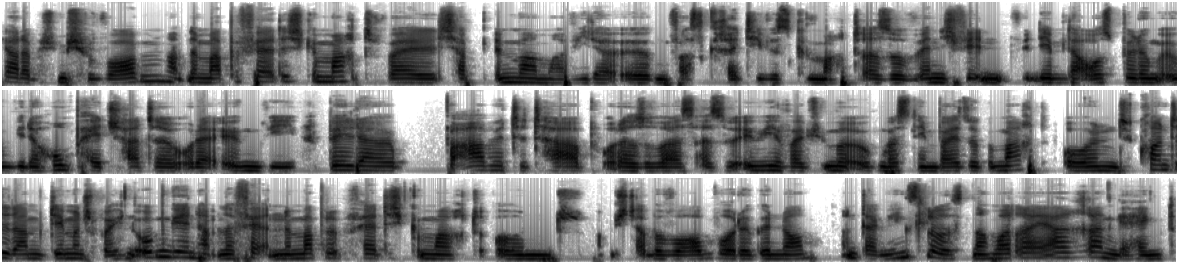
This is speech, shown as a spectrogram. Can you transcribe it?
ja, da habe ich mich beworben, habe eine Mappe fertig gemacht, weil ich habe immer mal wieder irgendwas Kreatives gemacht. Also wenn ich neben der Ausbildung irgendwie eine Homepage hatte oder irgendwie Bilder bearbeitet habe oder sowas. Also irgendwie habe ich immer irgendwas nebenbei so gemacht und konnte damit dementsprechend umgehen, habe eine, eine Mappe fertig gemacht und habe mich da beworben, wurde genommen und dann ging's los. Nochmal drei Jahre rangehängt.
